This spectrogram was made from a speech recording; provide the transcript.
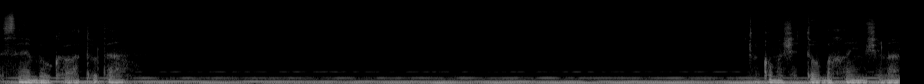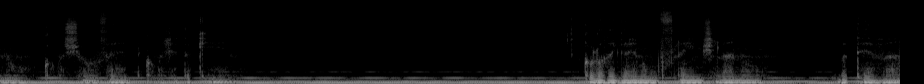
נסיים בהוקרת תודה. כל מה שטוב בחיים שלנו, כל מה שעובד, כל מה שתקין. כל הרגעים המופלאים שלנו בטבע.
